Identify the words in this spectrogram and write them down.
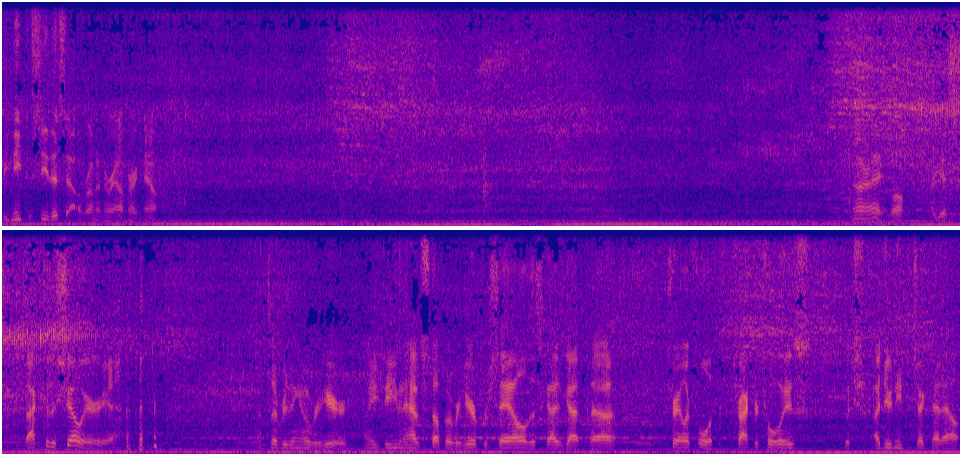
Be neat to see this out running around right now. All right, well, I guess back to the show area. Everything over here. They even have stuff over here for sale. This guy's got a trailer full of tractor toys, which I do need to check that out.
